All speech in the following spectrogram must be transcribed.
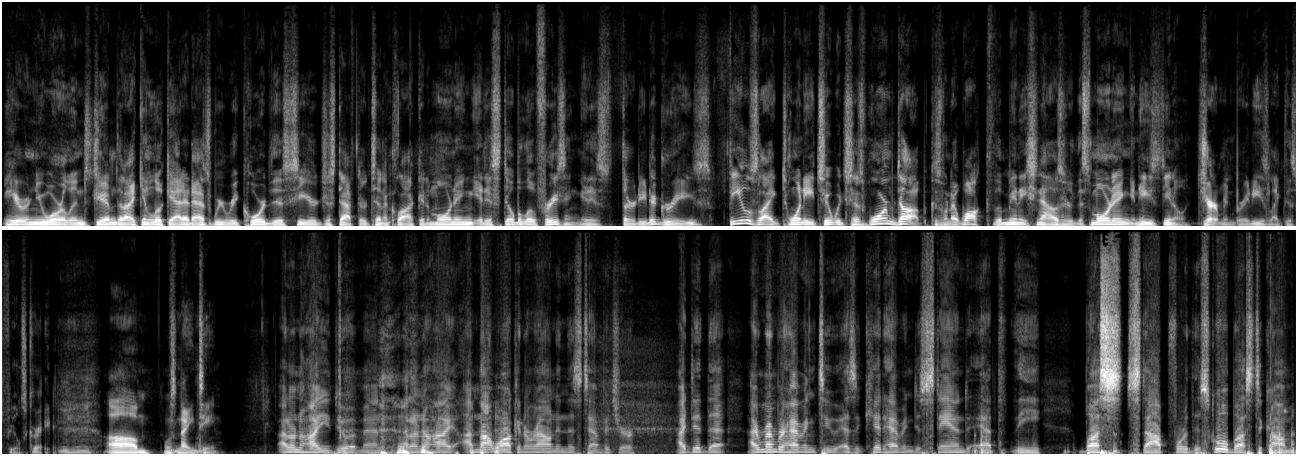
here in New Orleans, Jim, that I can look at it as we record this here just after 10 o'clock in the morning. It is still below freezing. It is 30 degrees. Feels like 22, which has warmed up because when I walked the mini schnauzer this morning, and he's, you know, German breed, he's like, this feels great. Um, it was 19. I don't know how you do it, man. I don't know how. I, I'm not walking around in this temperature. I did that. I remember having to, as a kid, having to stand at the bus stop for the school bus to come,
